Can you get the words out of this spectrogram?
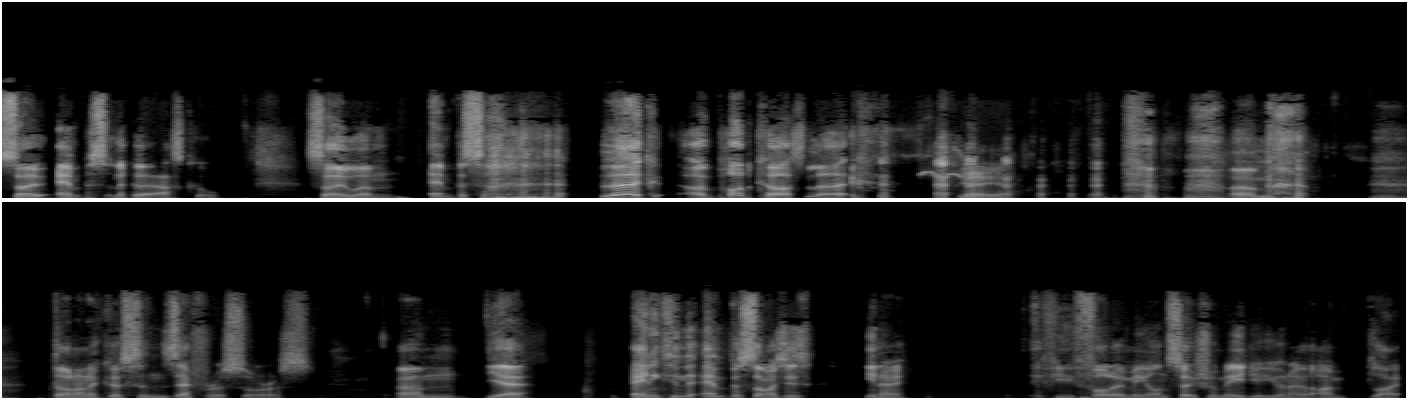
so emphasis look at that, that's cool. So um emphasize look, a podcast, look. yeah, yeah. um Deinonychus and Zephyrosaurus. Um yeah. Anything that emphasizes, you know, if you follow me on social media, you know that I'm like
